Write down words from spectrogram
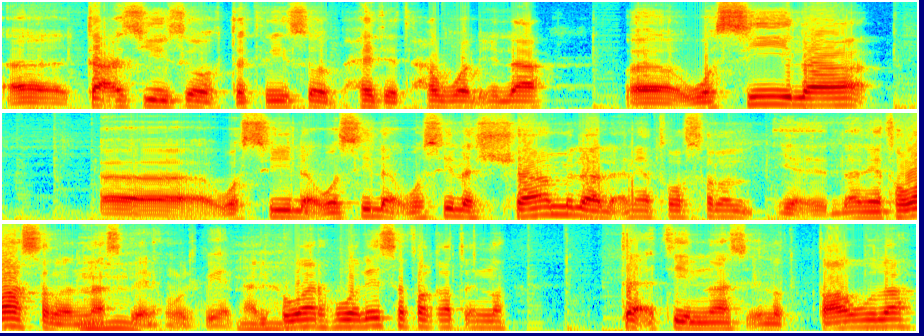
آه، تعزيزه وتكريسه بحيث يتحول إلى آه، وسيلة آه، وسيلة وسيلة وسيلة شاملة لأن يتواصل لأن يتواصل الناس بينهم البين الحوار هو ليس فقط أنه تأتي الناس إلى الطاولة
